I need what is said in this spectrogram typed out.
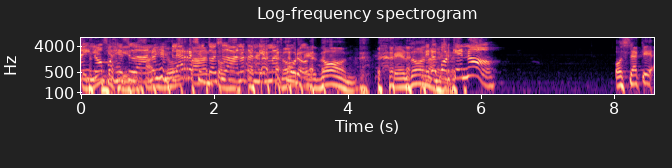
Ay, no, pues el ciudadano Ay, ejemplar Dios resultó el ciudadano también más No, puro. Perdón, perdón. Pero ¿por qué no? O sea que,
